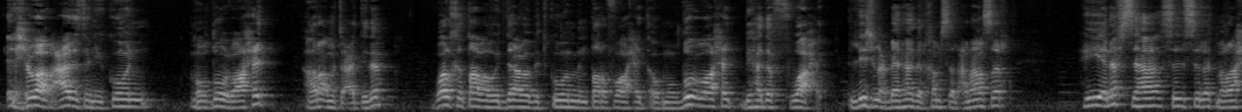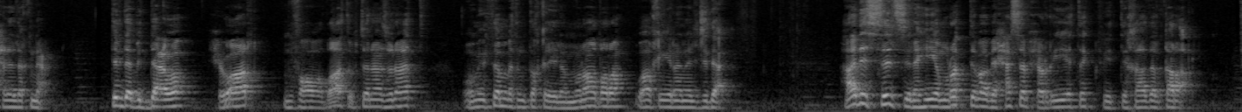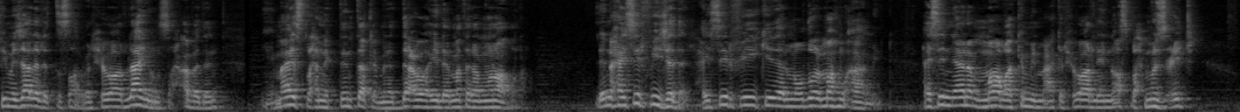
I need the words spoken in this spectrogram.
الحوار عادة يكون موضوع واحد آراء متعددة. والخطاب أو الدعوة بتكون من طرف واحد أو موضوع واحد بهدف واحد. اللي يجمع بين هذه الخمسة العناصر هي نفسها سلسلة مراحل الإقناع. تبدأ بالدعوة حوار مفاوضات وتنازلات ومن ثم تنتقل إلى المناظرة وأخيرا الجدال. هذه السلسلة هي مرتبة بحسب حريتك في اتخاذ القرار. في مجال الاتصال والحوار لا ينصح أبدا. يعني ما يصلح أنك تنتقل من الدعوة إلى مثلا مناظرة. لأنه حيصير في جدل حيصير في كذا الموضوع ما هو آمن. حيصير إني أنا ما أبغى أكمل معك الحوار لأنه أصبح مزعج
